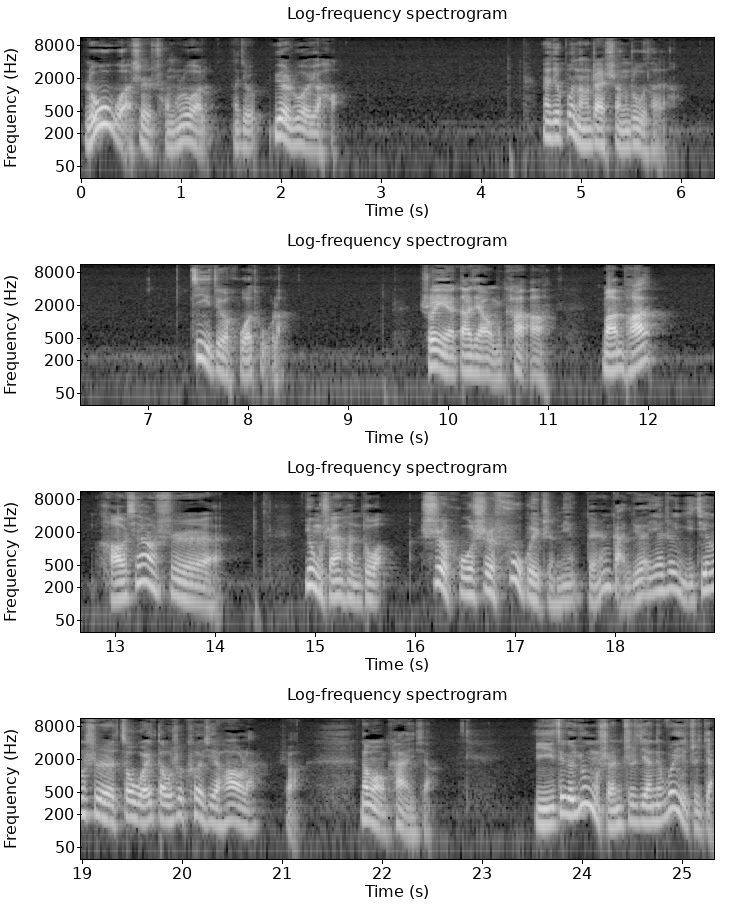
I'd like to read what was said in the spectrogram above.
如果是从弱了，那就越弱越好，那就不能再生住它了，忌这个火土了。所以大家我们看啊，满盘好像是用神很多。似乎是富贵之命，给人感觉，哎呀，这已经是周围都是克泄号了，是吧？那么我看一下，以这个用神之间的位置演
